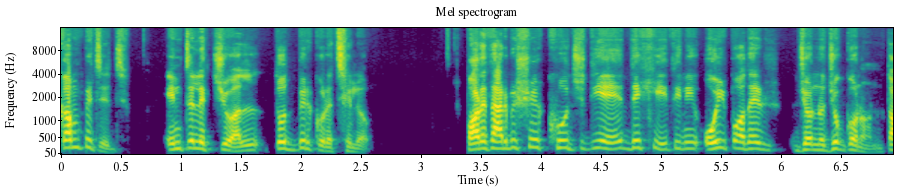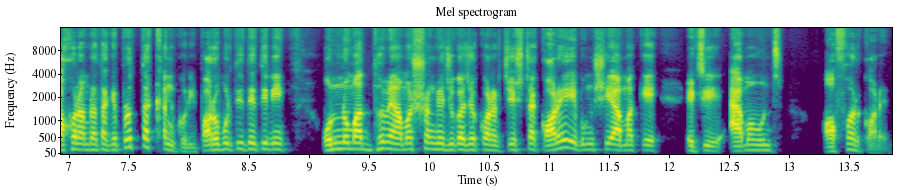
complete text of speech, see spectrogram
কম্পিটেড ইন্টেলেকচুয়াল তদবির করেছিল। পরে তার বিষয়ে খোঁজ নিয়ে দেখি তিনি ওই পদের জন্য যোগ্য নন। তখন আমরা তাকে প্রত্যাখ্যান করি। পরবর্তীতে তিনি অন্য মাধ্যমে আমার সঙ্গে যোগাযোগ করার চেষ্টা করে এবং সে আমাকে একটি অ্যামাউন্ট অফার করেন।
